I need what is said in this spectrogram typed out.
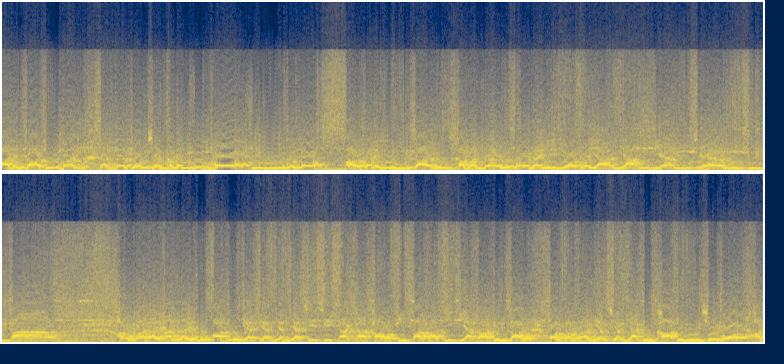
ลาในกาชูมันกันนะจงเฉียงขนมพึ่งพอที่มีคนรอเอาก็ได้ยืนสายคำวันนั้นก็ได้ยอดตัวยางอย่างยังเชียงขึ้นตา เอาหัวไล่หันไล่ผู้อาผู้แก่แก่เนียนเนี่ยสีสีชายชาเขาผิดฟ้าขาสีเสียขาเป็นเศร้าห้องเศร้าขาอย่างเสียงยาดูขาเป็นหือเชกออะไ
